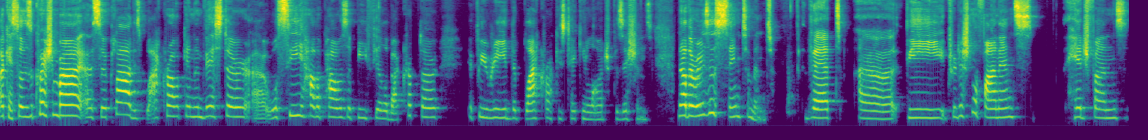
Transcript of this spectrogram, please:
okay, so there's a question by uh, Sir Cloud. Is BlackRock an investor? Uh, we'll see how the powers that be feel about crypto if we read that BlackRock is taking large positions. Now, there is a sentiment that uh, the traditional finance hedge funds,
